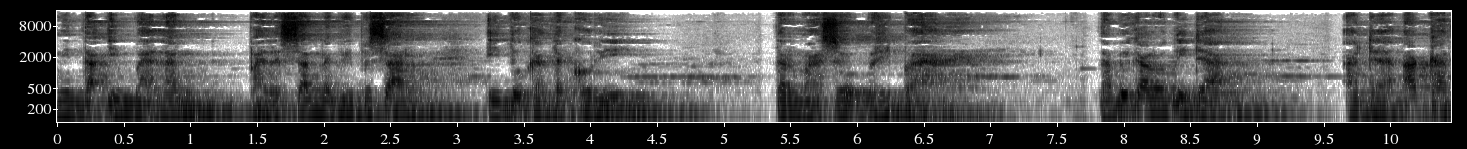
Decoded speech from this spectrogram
Minta imbalan Balasan lebih besar Itu kategori Termasuk riba. Tapi kalau tidak ada akad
